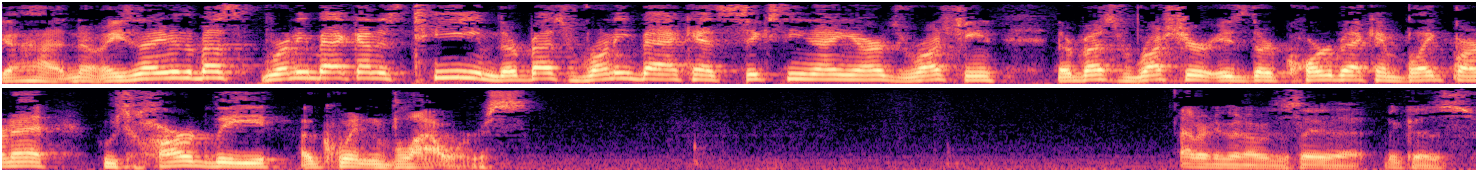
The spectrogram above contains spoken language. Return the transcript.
God, no, he's not even the best running back on his team. Their best running back has 69 yards rushing. Their best rusher is their quarterback and Blake Barnett, who's hardly a Quinton Flowers. I don't even know what to say to that because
